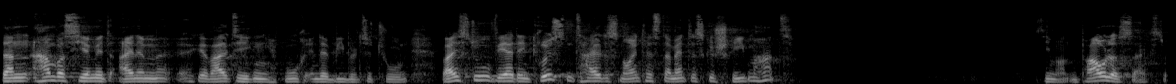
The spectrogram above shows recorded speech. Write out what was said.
dann haben wir es hier mit einem gewaltigen Buch in der Bibel zu tun. Weißt du, wer den größten Teil des Neuen Testamentes geschrieben hat? Simon. Paulus, sagst du.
